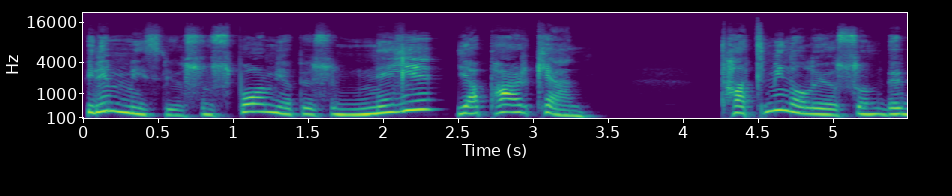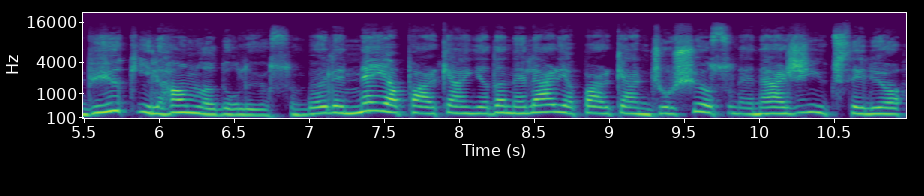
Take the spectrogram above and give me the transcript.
Film mi izliyorsun, spor mu yapıyorsun? Neyi yaparken tatmin oluyorsun ve büyük ilhamla doluyorsun. Böyle ne yaparken ya da neler yaparken coşuyorsun, enerjin yükseliyor.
